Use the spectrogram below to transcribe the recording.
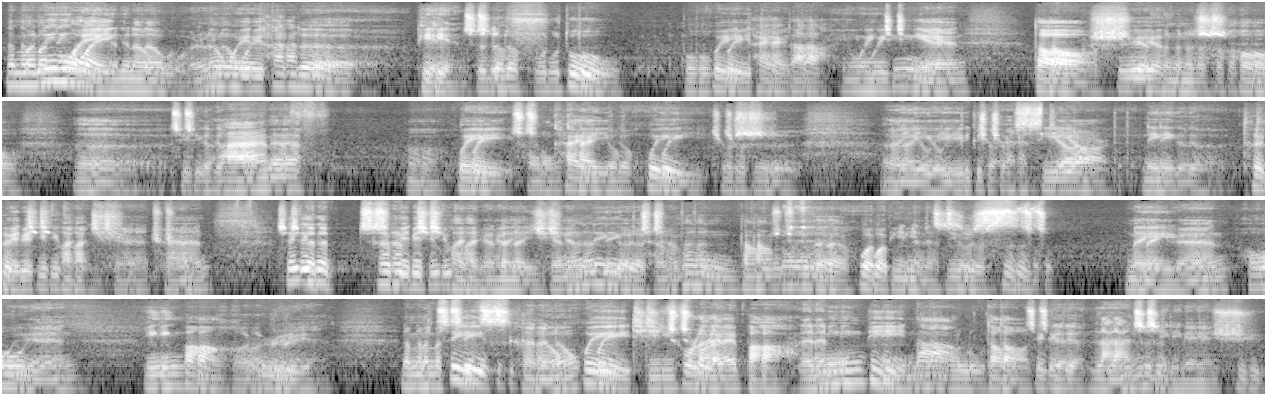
那么另外一个呢，我认为它的贬值的幅度。不会太大，因为今年到十月份的时候，呃，这个 IMF 呃会重开一个会议，就是呃有一个叫 SDR 的那个特别提款权权。这个特别提款权呢，以前的那个成分当中的货币呢只有四种：美元、欧元、英镑和日元。那么这一次可能会提出来把人民币纳入到这个篮子里面去。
